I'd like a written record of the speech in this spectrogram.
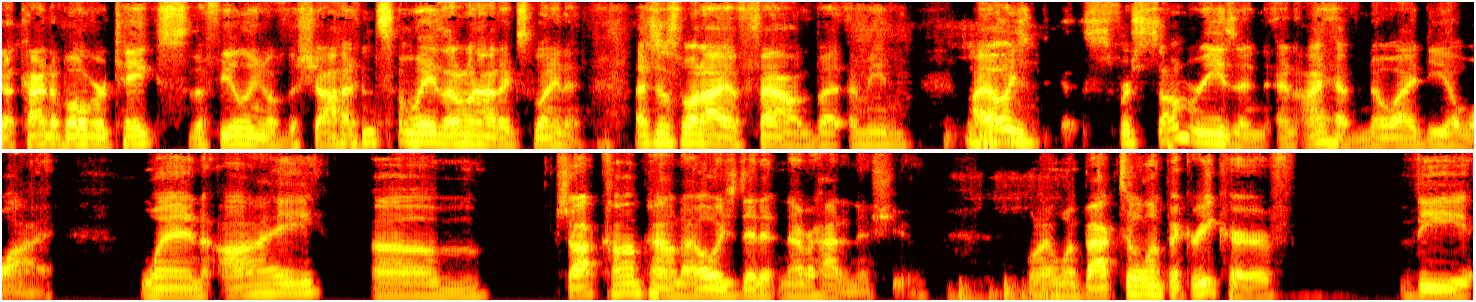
it kind of overtakes the feeling of the shot in some ways. I don't know how to explain it. That's just what I have found. But I mean, mm-hmm. I always for some reason, and I have no idea why, when I um shot compound, I always did it, never had an issue when I went back to Olympic recurve, the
